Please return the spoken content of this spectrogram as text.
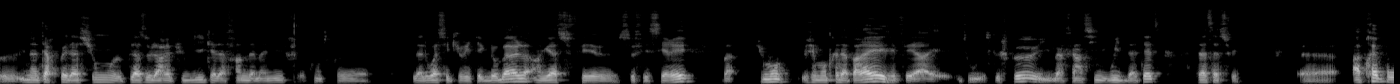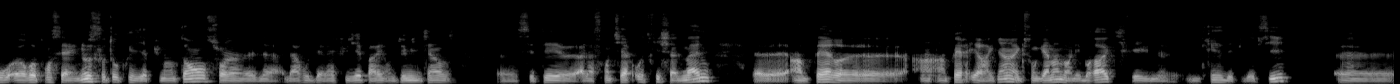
euh, une interpellation euh, place de la République à la fin de la manif contre la loi sécurité globale. Un gars se fait, se fait serrer. Bah, tu montes, j'ai montré l'appareil, j'ai fait ah, tout, est-ce que je peux? Il m'a fait un signe oui de la tête. Là, ça se fait. après, pour repenser à une autre photo prise il y a plus longtemps, sur la, route des réfugiés, pareil, en 2015, c'était à la frontière Autriche-Allemagne. un, père, un, père irakien avec son gamin dans les bras qui fait une, une crise d'épilepsie. Euh,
